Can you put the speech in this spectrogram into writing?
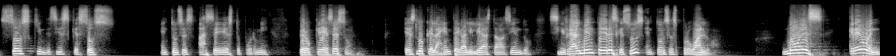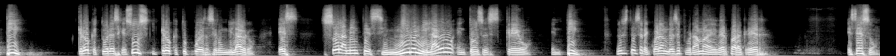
sos quien decís que sos, entonces hace esto por mí. Pero ¿qué es eso? Es lo que la gente de Galilea estaba haciendo. Si realmente eres Jesús, entonces probalo. No es, creo en ti, creo que tú eres Jesús y creo que tú puedes hacer un milagro. Es solamente si miro el milagro, entonces creo en ti. No sé si ustedes se recuerdan de ese programa de ver para creer. Es eso,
